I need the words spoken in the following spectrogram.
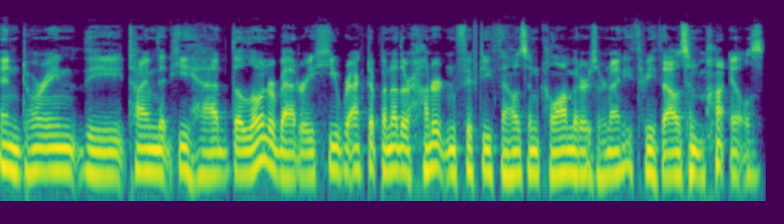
And during the time that he had the loaner battery, he racked up another 150,000 kilometers or 93,000 miles.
